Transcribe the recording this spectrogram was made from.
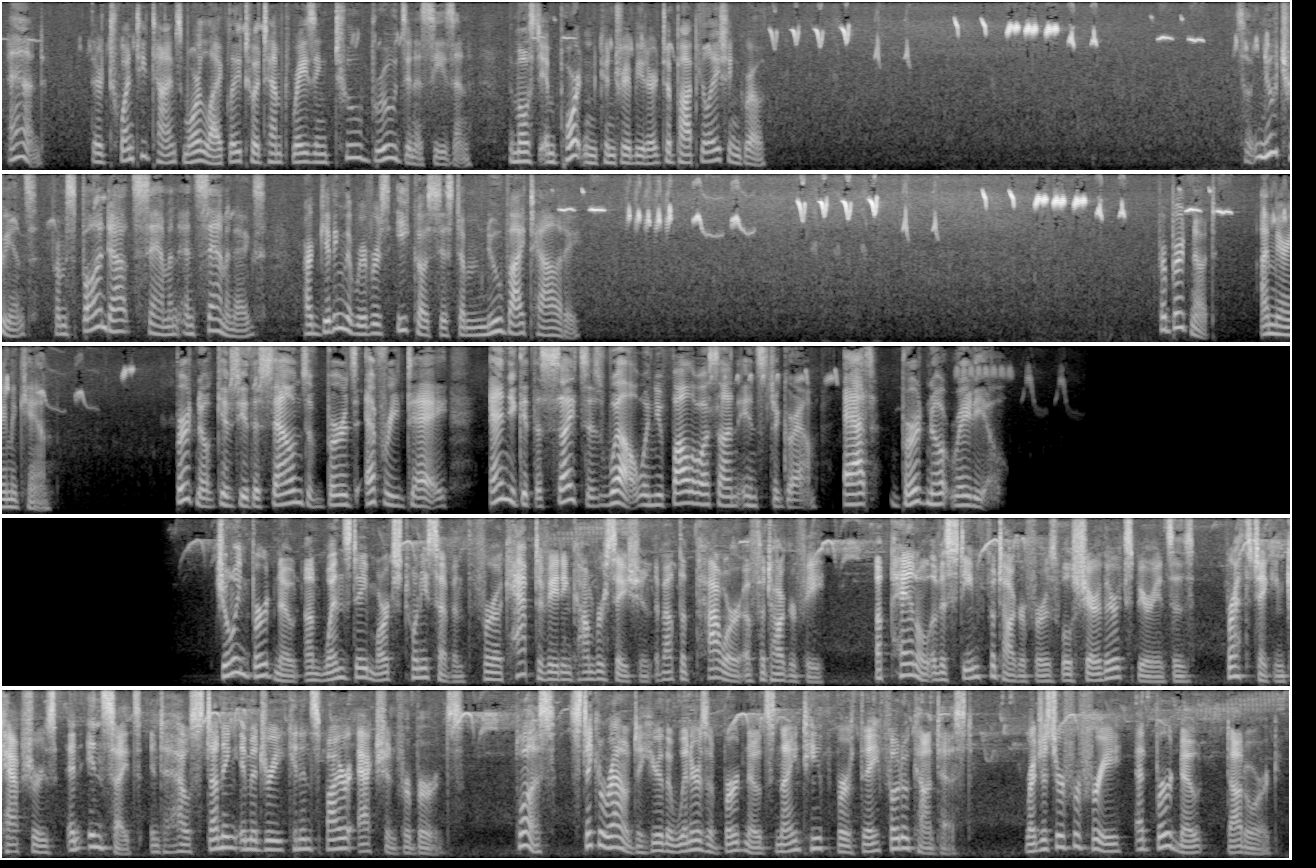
And they're 20 times more likely to attempt raising two broods in a season, the most important contributor to population growth. So, nutrients from spawned out salmon and salmon eggs are giving the river's ecosystem new vitality. For BirdNote, I'm Mary McCann. BirdNote gives you the sounds of birds every day, and you get the sights as well when you follow us on Instagram at BirdNote Radio. Join BirdNote on Wednesday, March 27th for a captivating conversation about the power of photography. A panel of esteemed photographers will share their experiences, breathtaking captures, and insights into how stunning imagery can inspire action for birds. Plus, stick around to hear the winners of BirdNote's 19th birthday photo contest. Register for free at birdnote.org.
